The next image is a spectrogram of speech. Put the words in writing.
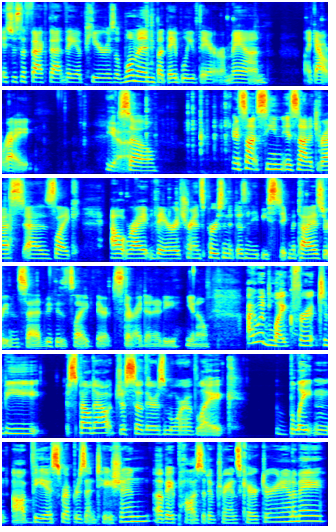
It's just the fact that they appear as a woman, but they believe they are a man, like outright. yeah. So it's not seen. It's not addressed as like outright they're a trans person. It doesn't need to be stigmatized or even said because it's like their it's their identity. You know. I would like for it to be spelled out just so there's more of like blatant obvious representation of a positive trans character in anime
